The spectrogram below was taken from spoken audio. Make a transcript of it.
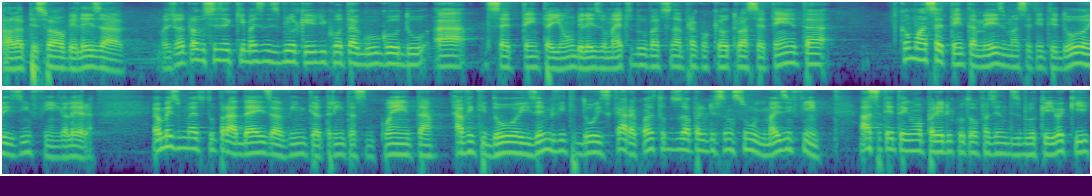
Fala pessoal, beleza? Mostrando para vocês aqui mais um desbloqueio de conta Google do A71, beleza? O método vai funcionar para qualquer outro A70, como A70 mesmo, A72, enfim, galera. É o mesmo método para 10, A20, A30, A50, A22, M22, cara, quase todos os aparelhos Samsung, mas enfim. A71 é um aparelho que eu estou fazendo desbloqueio aqui.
